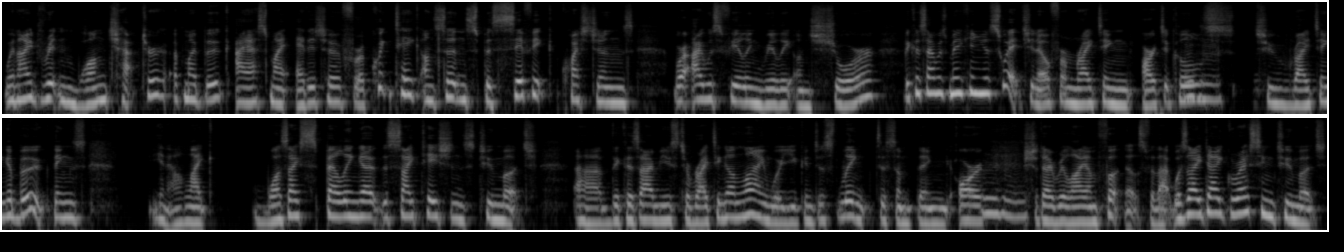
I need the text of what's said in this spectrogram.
When I'd written one chapter of my book, I asked my editor for a quick take on certain specific questions where I was feeling really unsure because I was making a switch, you know, from writing articles mm-hmm. to writing a book. Things, you know, like was I spelling out the citations too much? Uh, because I'm used to writing online where you can just link to something, or mm-hmm. should I rely on footnotes for that? Was I digressing too much?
